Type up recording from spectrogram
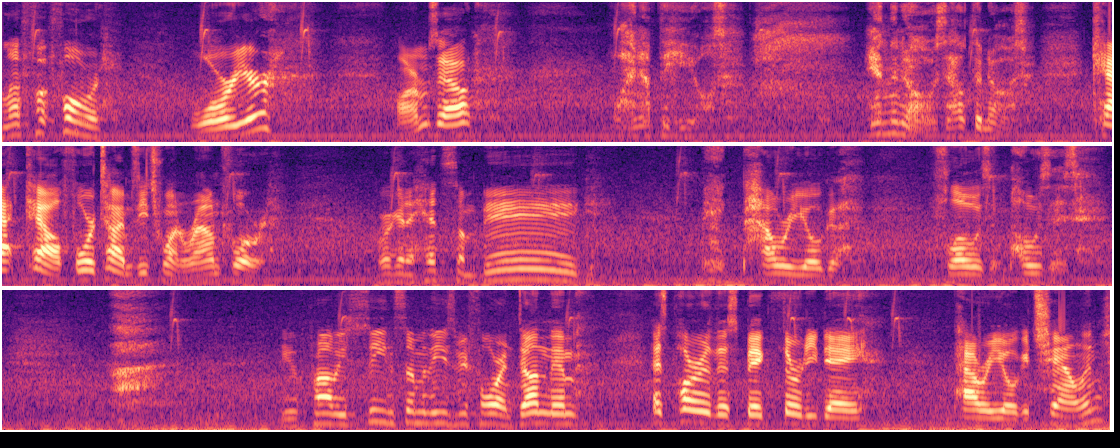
Left foot forward. Warrior, arms out. Line up the heels. In the nose, out the nose. Cat cow, four times each one, round forward. We're gonna hit some big, big power yoga flows and poses. You've probably seen some of these before and done them as part of this big 30 day power yoga challenge.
